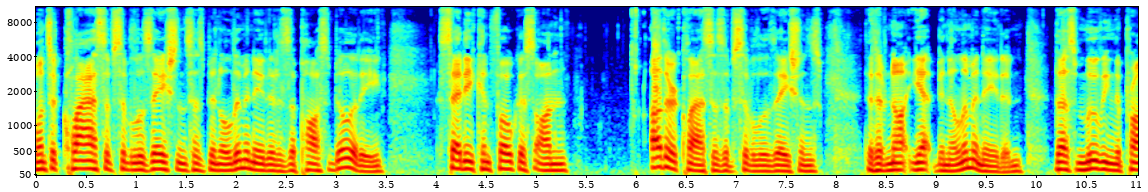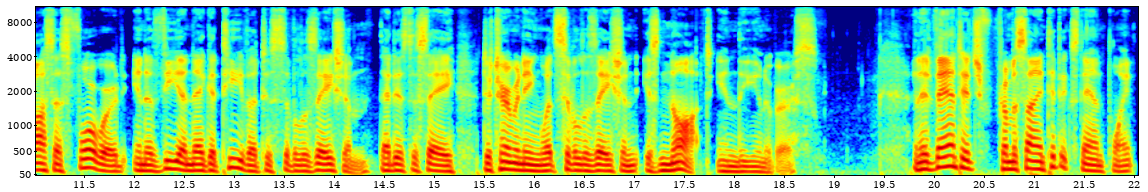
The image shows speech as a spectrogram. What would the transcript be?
Once a class of civilizations has been eliminated as a possibility, SETI can focus on other classes of civilizations that have not yet been eliminated, thus moving the process forward in a via negativa to civilization, that is to say, determining what civilization is not in the universe. An advantage from a scientific standpoint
